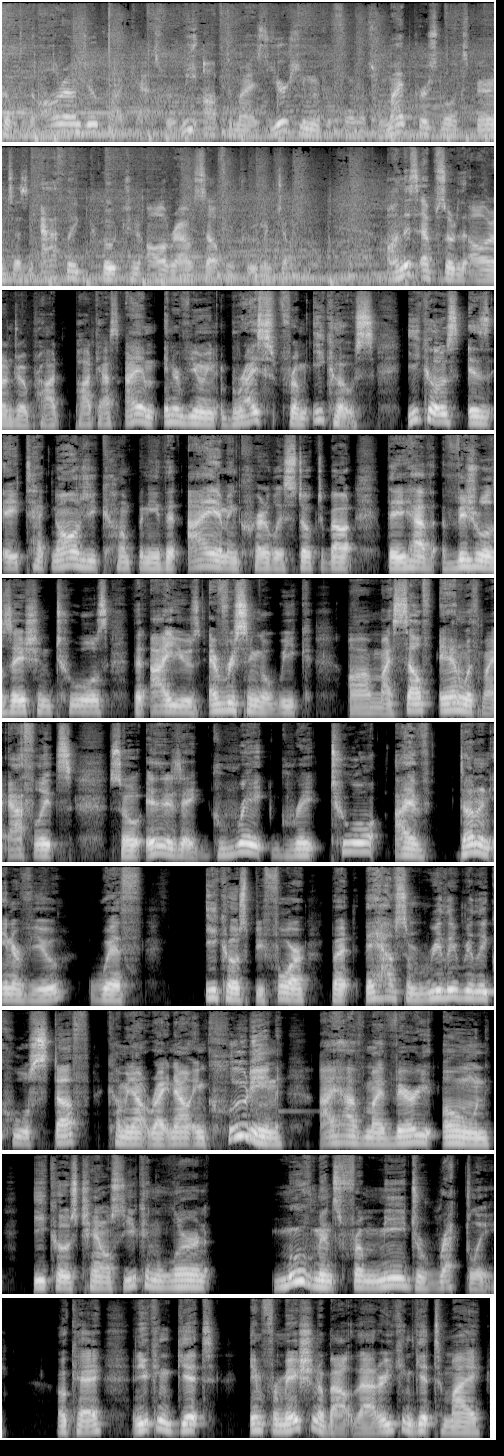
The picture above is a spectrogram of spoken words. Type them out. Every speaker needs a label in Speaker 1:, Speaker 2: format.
Speaker 1: Welcome to the All Around Joe podcast, where we optimize your human performance from my personal experience as an athlete, coach, and all around self improvement junkie. On this episode of the All Around Joe pod- podcast, I am interviewing Bryce from IKKOS. IKKOS is a technology company that I am incredibly stoked about. They have visualization tools that I use every single week um, myself and with my athletes. So it is a great, great tool. I've done an interview with IKKOS before, but they have some really, really cool stuff coming out right now, including I have my very own IKKOS channel. So you can learn movements from me directly. Okay. And you can get information about that, or you can get to my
